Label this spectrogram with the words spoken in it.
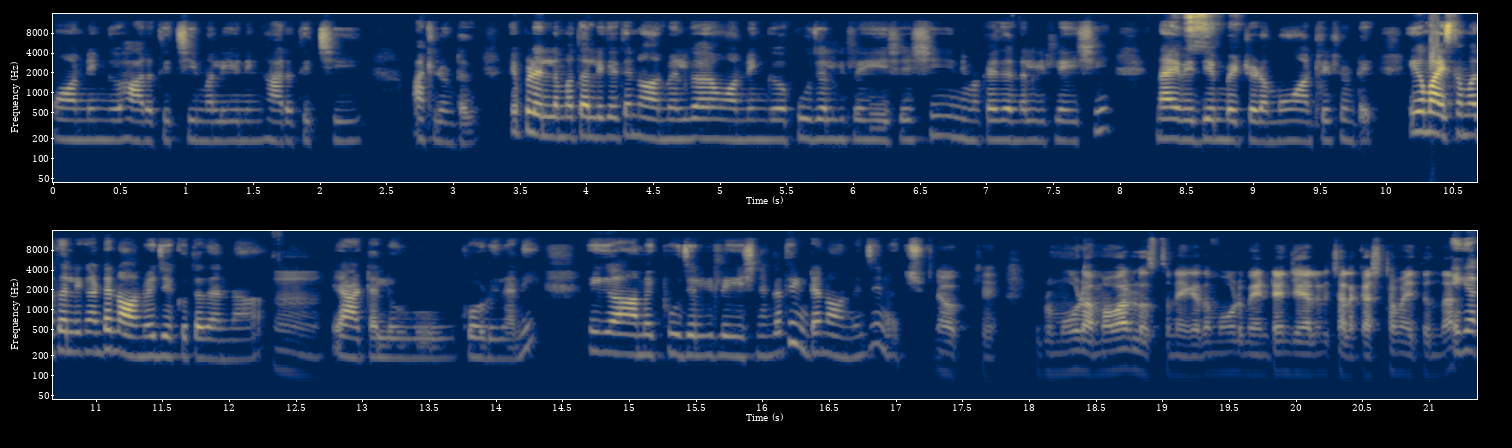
మార్నింగ్ హారతి ఇచ్చి మళ్ళీ ఈవినింగ్ హారతి ఇచ్చి అట్లా ఉంటుంది ఇప్పుడు ఎల్లమ్మ తల్లికి అయితే నార్మల్గా మార్నింగ్ పూజలు ఇట్లా చేసేసి నిమ్మకాయ దండలు ఇట్లా వేసి నైవేద్యం పెట్టడము అట్లా ఇట్లా ఉంటాయి. ఇక మా ఇస్తమ్మ తల్లికి అంటే నాన్ వెజ్ ఎక్కుతుంది అన్న ఆటలు కోడులని. ఇక ఆమెకు పూజలు ఇట్లా చేసినాక తింటే నాన్ వెజ్ తినొచ్చు. ఓకే. ఇప్పుడు మూడు అమ్మవార్లు వస్తున్నాయి కదా మూడు మెయింటైన్ చేయాలంటే చాలా కష్టం అవుతుందా ఇక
